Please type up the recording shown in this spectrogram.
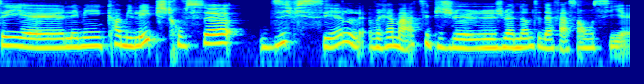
sais, euh, l'aimer comme il est, puis je trouve ça difficile, vraiment, puis je, je le nomme de façon aussi euh,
